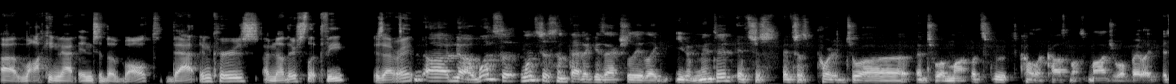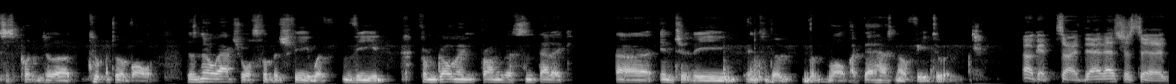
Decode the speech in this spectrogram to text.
uh, locking that into the vault that incurs another slip fee. Is that right? Uh, no. Once the once the synthetic is actually like you know minted, it's just it's just put into a into a mo- let's call it Cosmos module, but like it's just put into the to, into a vault. There's no actual slippage fee with the from going from the synthetic uh, into the into the, the vault. Like that has no fee to it. Okay, sorry. That, that's just a,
